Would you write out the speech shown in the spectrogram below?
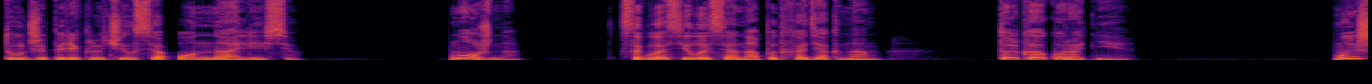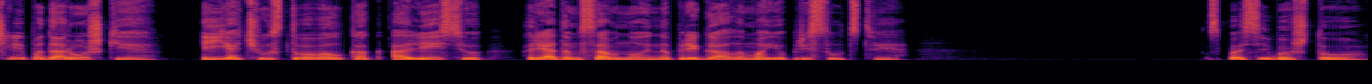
Тут же переключился он на Олесю. «Можно», — согласилась она, подходя к нам. «Только аккуратнее». Мы шли по дорожке, и я чувствовал, как Олесю рядом со мной напрягало мое присутствие. «Спасибо, что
